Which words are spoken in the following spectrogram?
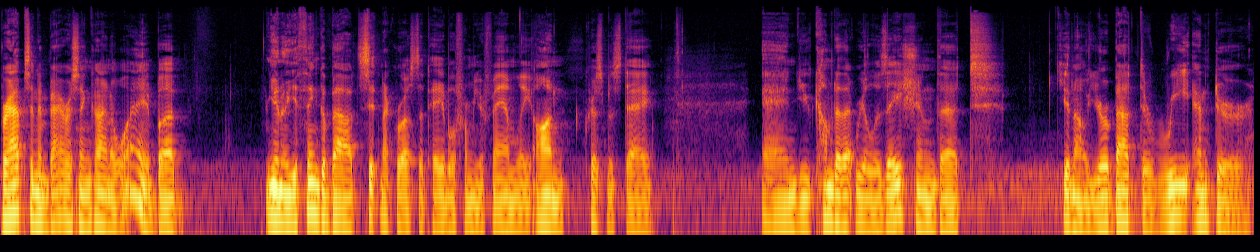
perhaps an embarrassing kind of way. But you know, you think about sitting across the table from your family on Christmas Day, and you come to that realization that you know you're about to re-enter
